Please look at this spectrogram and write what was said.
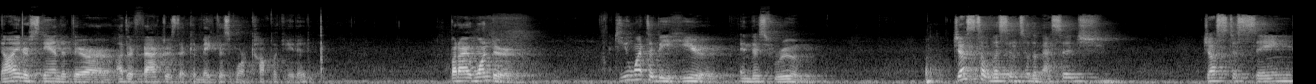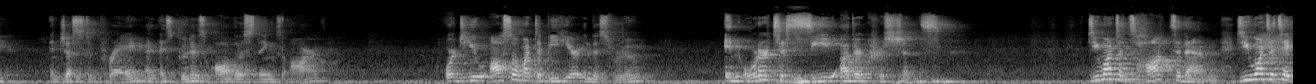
Now, I understand that there are other factors that can make this more complicated. But I wonder do you want to be here in this room just to listen to the message, just to sing, and just to pray, as good as all those things are? Or do you also want to be here in this room in order to see other Christians? Do you want to talk to them? Do you want to take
